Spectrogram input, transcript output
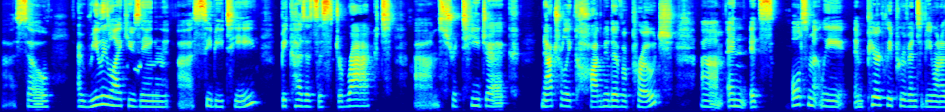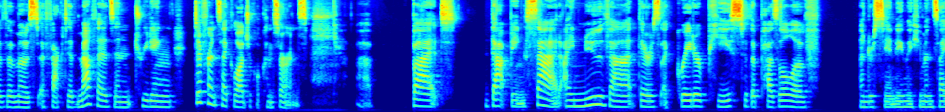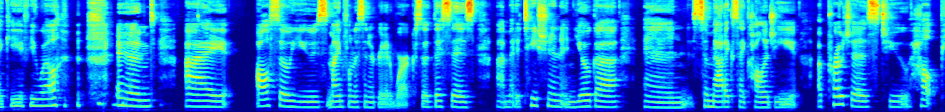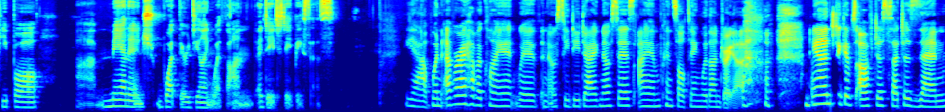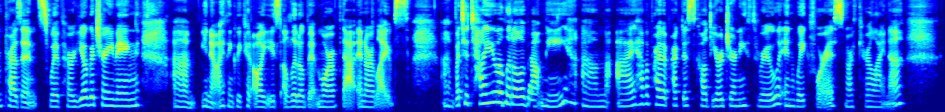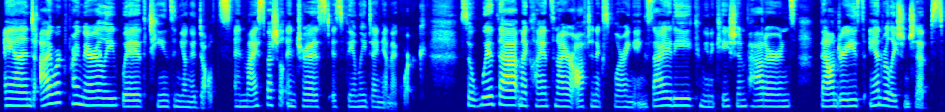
Uh, so I really like using uh, CBT because it's this direct, um, strategic, naturally cognitive approach. Um, and it's ultimately empirically proven to be one of the most effective methods in treating different psychological concerns. Uh, but that being said, I knew that there's a greater piece to the puzzle of understanding the human psyche, if you will. Mm-hmm. and I also use mindfulness integrated work. So, this is uh, meditation and yoga and somatic psychology approaches to help people uh, manage what they're dealing with on a day to day basis. Yeah, whenever I have a client with an OCD diagnosis, I am consulting with Andrea. and she gives off just such a Zen presence with her yoga training. Um, you know, I think we could all use a little bit more of that in our lives. Um, but to tell you a little about me, um, I have a private practice called Your Journey Through in Wake Forest, North Carolina. And I work primarily with teens and young adults, and my special interest is family dynamic work. So, with that, my clients and I are often exploring anxiety, communication patterns, boundaries, and relationships.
